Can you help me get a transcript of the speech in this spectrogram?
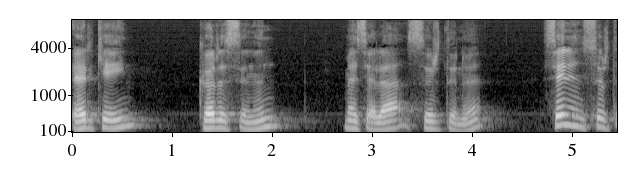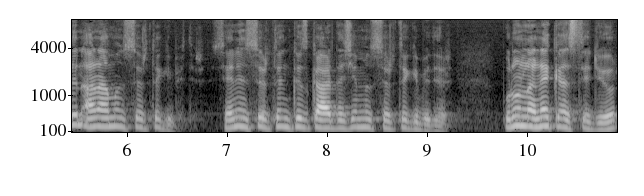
erkeğin karısının mesela sırtını, senin sırtın anamın sırtı gibidir. Senin sırtın kız kardeşimin sırtı gibidir. Bununla ne kastediyor?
